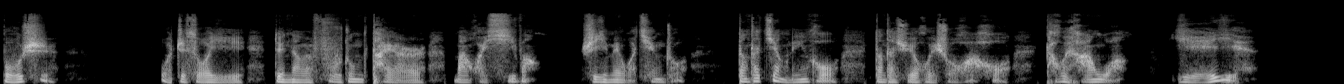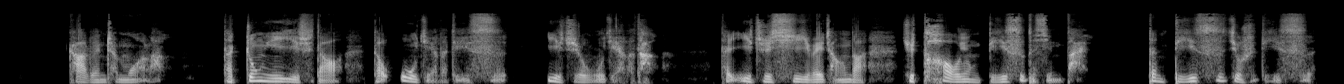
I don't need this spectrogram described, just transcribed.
不是。我之所以对那位腹中的胎儿满怀希望，是因为我清楚，当他降临后，当他学会说话后，他会喊我爷爷。卡伦沉默了，他终于意识到，他误解了迪斯，一直误解了他。他一直习以为常的去套用迪斯的心态，但迪斯就是迪斯，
